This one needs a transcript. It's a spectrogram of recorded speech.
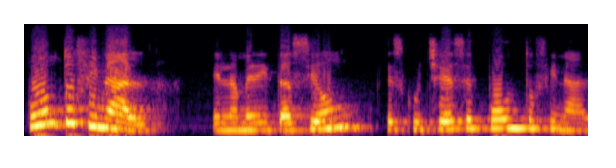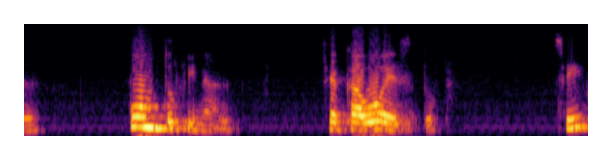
Punto final. En la meditación escuché ese punto final. Punto final se acabó esto, ¿sí?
